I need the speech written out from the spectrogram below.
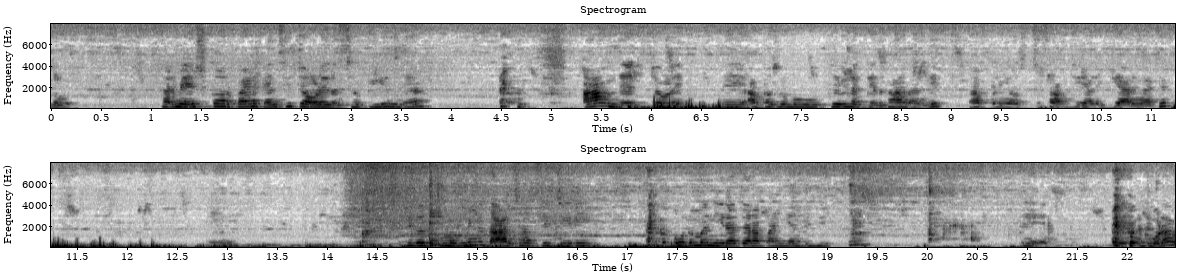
ਲਓ ਹਰਮੇਸ਼ ਕੌਰ ਭੈਣ ਕਹਿੰਦੀ ਸੀ, ਚੌਲੇ ਦੱਸਿਓ ਕੀ ਹੁੰਦੇ ਆ। ਆ ਹੁੰਦੇ ਆ ਜੀ ਚੌਲੇ, ਤੇ ਆਪਾਂ ਤੁਹਾਨੂੰ ਉੱਥੇ ਵੀ ਲੱਗੇ ਦਿਖਾ ਦਾਂਗੇ, ਆਪਣੀ ਉਸ ਸਬਜ਼ੀ ਵਾਲੀ ਕਿਆਰੀਆਂ 'ਚ। ਤੇ ਜਦੋਂ ਮੰਮੀ ਨੇ ਦਾਲ, ਸਬਜ਼ੀ, ਚੀਰੀ, ਉਦੋਂ ਮੈਂ ਨੀਰਾ ਚਾਰਾ ਪਾਈ ਜਾਂਦੀ ਸੀ। ਤੇ ਗੋੜਾ,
